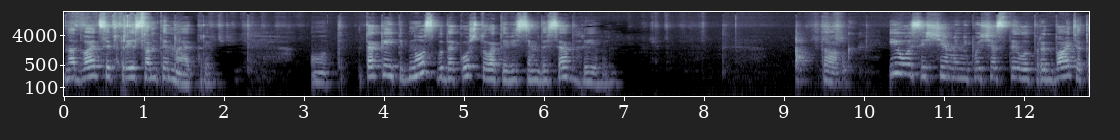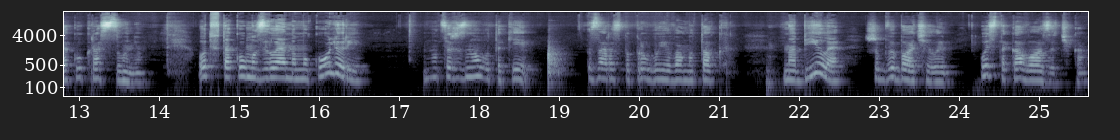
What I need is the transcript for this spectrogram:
на 23 сантиметри. От. Такий піднос буде коштувати 80 гривень. Так. І ось іще мені пощастило придбати таку красуню. От в такому зеленому кольорі, ну це ж знову таки, зараз попробую вам отак на біле, щоб ви бачили, ось така вазочка.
